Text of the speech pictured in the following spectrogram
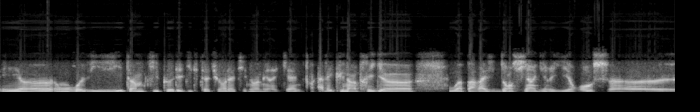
et on revisite un petit peu les dictatures latino-américaines avec une intrigue où apparaissent d'anciens guérilleros euh,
